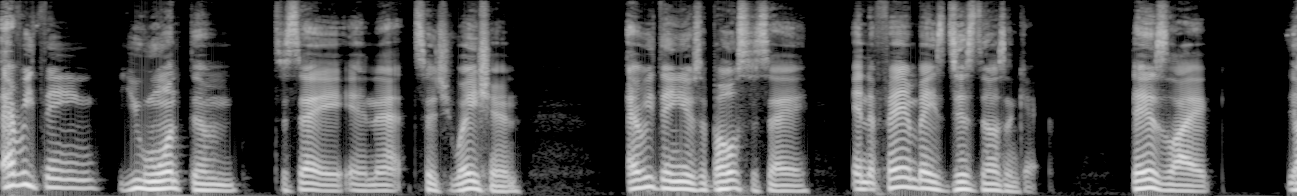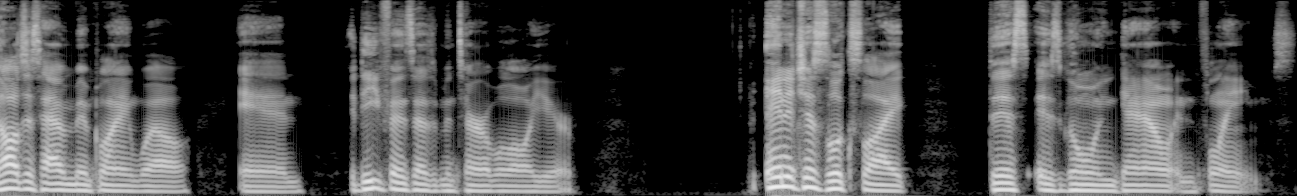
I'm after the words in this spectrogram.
everything you want them to say in that situation, everything you're supposed to say, and the fan base just doesn't care. There's like, y'all just haven't been playing well, and the defense has been terrible all year. And it just looks like this is going down in flames.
